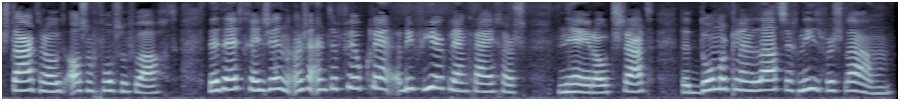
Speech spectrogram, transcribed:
staartrood als een vossenvacht. Dit heeft geen zin, er zijn te veel rivierklenkrijgers. Nee, roodstaart, de donderklen laat zich niet verslaan.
